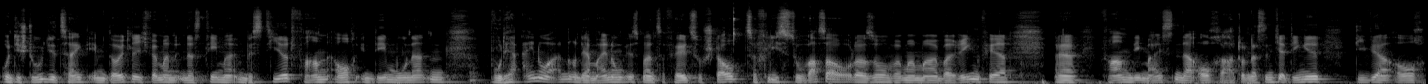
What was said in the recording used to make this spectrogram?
und die Studie zeigt eben deutlich, wenn man in das Thema investiert, fahren auch in den Monaten, wo der eine oder andere der Meinung ist, man zerfällt zu Staub, zerfließt zu Wasser oder so, wenn man mal bei Regen fährt, äh, fahren die meisten da auch Rad. Und das sind ja Dinge, die wir auch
